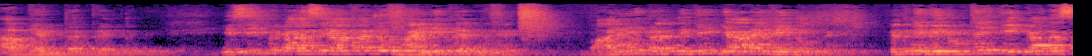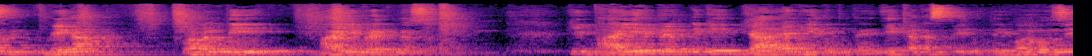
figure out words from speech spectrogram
आभ्यंतर प्रयत्न के इसी प्रकार से आपका जो बाह्य प्रयत्न है, बाह्य प्रयत्न के ग्यारह भेद होते हैं। कितने भेद होते हैं? एकादश भेदा, भवंती, बाह्य प्रयत्न कि बाह्य प्रयत्न के ग्यारह भेद होते हैं, एकादश भेद होते हैं। कौन कौन से?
